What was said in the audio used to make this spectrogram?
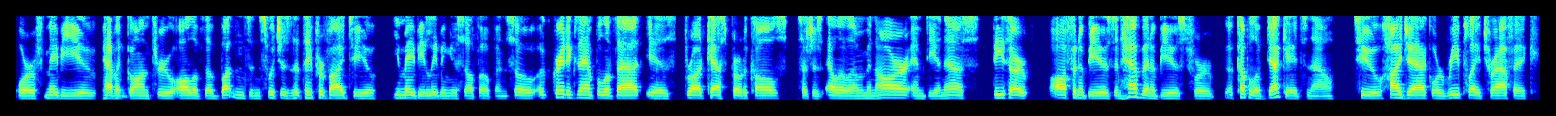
or if maybe you haven't gone through all of the buttons and switches that they provide to you, you may be leaving yourself open. So, a great example of that is broadcast protocols such as LLMNR, MDNS. These are often abused and have been abused for a couple of decades now to hijack or replay traffic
